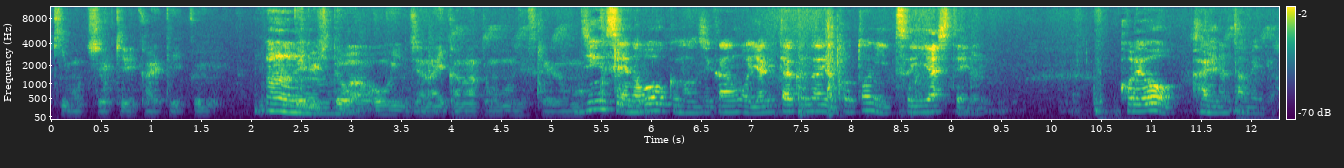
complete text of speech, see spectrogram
気持ちを切り替えていくんってる人は多いんじゃないかなと思うんですけれども。人生の多くの時間をやりたくないことに費やしているこれを変えるためには。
